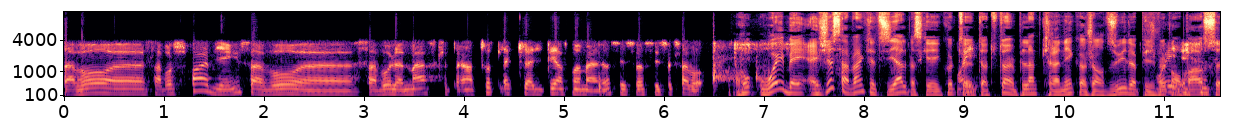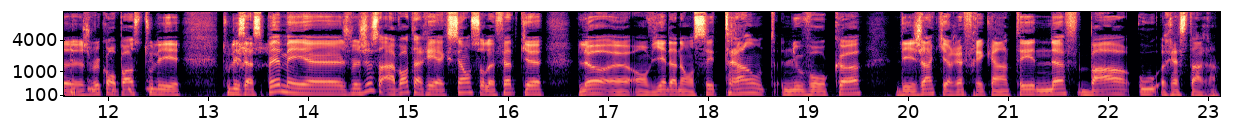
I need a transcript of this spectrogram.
Ça va, euh, ça va super bien. Ça va, euh, ça va. Le masque prend toute l'actualité en ce moment-là. C'est ça, c'est ça que ça va. Oh, oui, ben eh, juste avant que tu y ailles, parce que écoute, Oui. tu as tout un plan de chronique aujourd'hui, là, puis je veux Oui. qu'on passe, euh, je veux qu'on passe tous les tous les aspects, mais euh, je veux juste avoir ta réaction sur le fait que là, euh, on vient d'annoncer 30 nouveaux cas des gens qui auraient fréquenté neuf bars ou restaurants.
